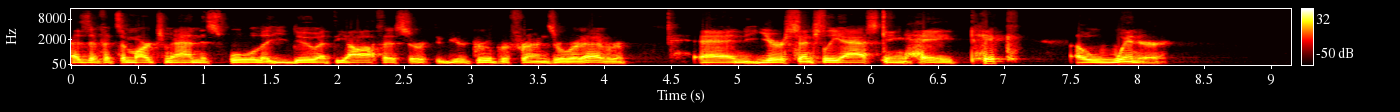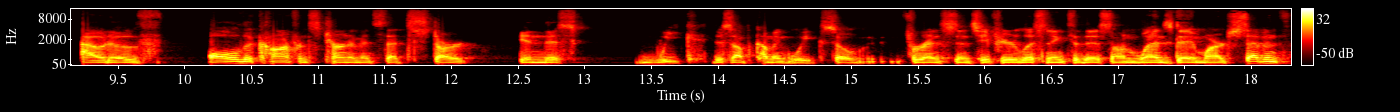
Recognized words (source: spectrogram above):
as if it's a March Madness pool that you do at the office or your group of friends or whatever and you're essentially asking, hey, pick a winner out of all the conference tournaments that start in this week, this upcoming week. So, for instance, if you're listening to this on Wednesday, March 7th,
